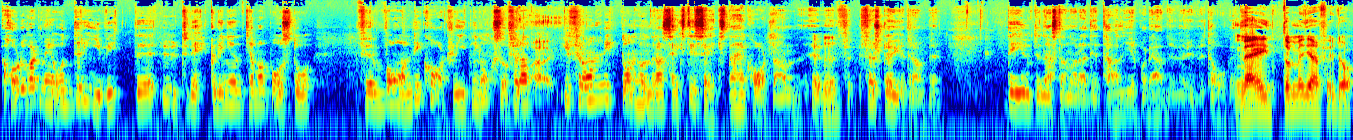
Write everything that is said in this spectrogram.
har du varit med och drivit eh, utvecklingen kan man påstå för vanlig kartritning också? För att ifrån 1966, den här kartan över Mm. f- första öjetrampen. Det är ju inte nästan några detaljer på den överhuvudtaget. Nej, inte om jag jämför idag.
